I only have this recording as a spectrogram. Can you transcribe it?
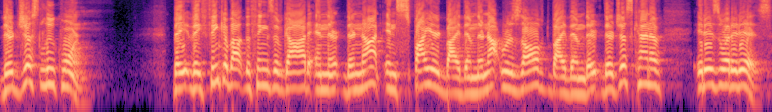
they're just lukewarm. They, they think about the things of God and they're, they're not inspired by them, they're not resolved by them, they're, they're just kind of it is what it is.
